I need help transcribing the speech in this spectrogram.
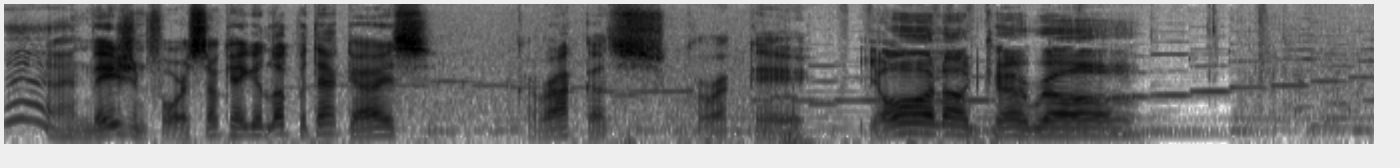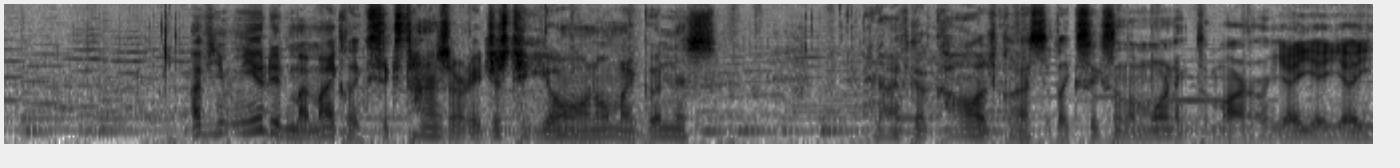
Yeah, invasion force. Okay, good luck with that, guys. Caracas. Caraque. Yawn on camera. I've muted my mic like six times already just to yawn. Oh my goodness. And I've got college class at like 6 in the morning tomorrow. Yay, yay, yay.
